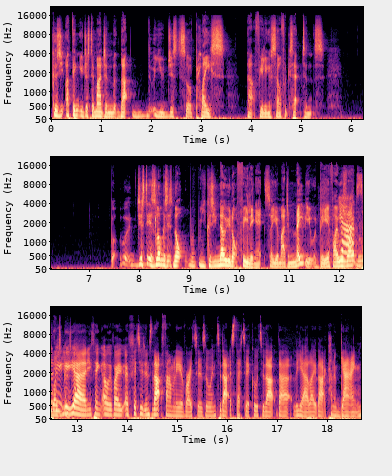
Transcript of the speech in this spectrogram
because I think you just imagine that that you just sort of place that feeling of self-acceptance just as long as it's not because you know you're not feeling it so you imagine maybe it would be if I was yeah, write- writing absolutely. Yeah, and you think, oh, if I, I fitted into that family of writers or into that aesthetic or to that that yeah, like that kind of gang.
